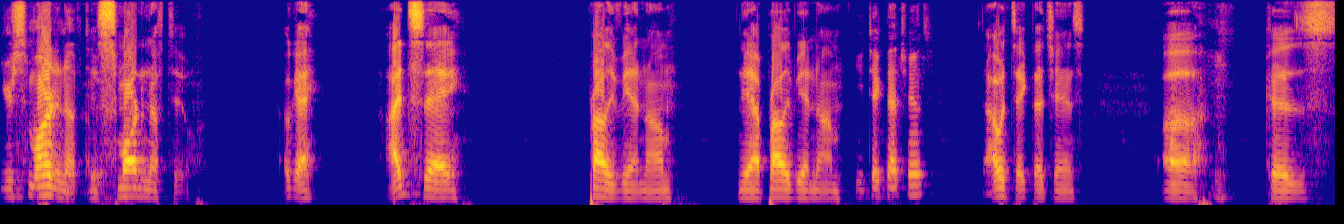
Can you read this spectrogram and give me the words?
You're smart enough to. I'm smart enough to. Okay. I'd say probably Vietnam. Yeah, probably Vietnam. You take that chance? I would take that chance. Uh, cause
